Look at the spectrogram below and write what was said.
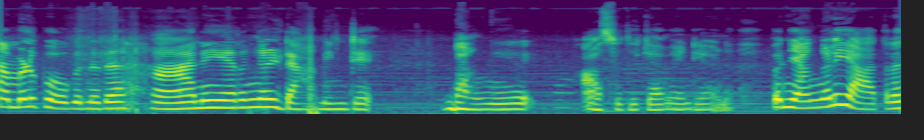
നമ്മൾ പോകുന്നത് ആനയിറങ്ങൽ ഡാമിന്റെ ഭംഗിയെ ആസ്വദിക്കാൻ വേണ്ടിയാണ്. അപ്പം ഞങ്ങൾ യാത്ര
